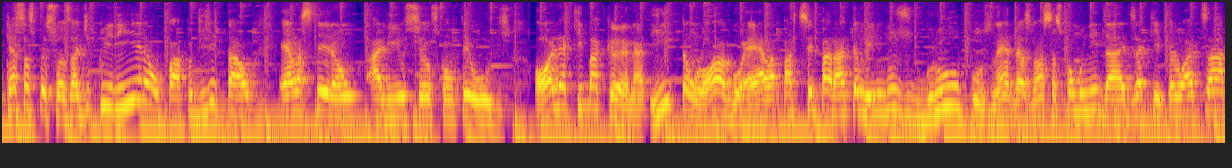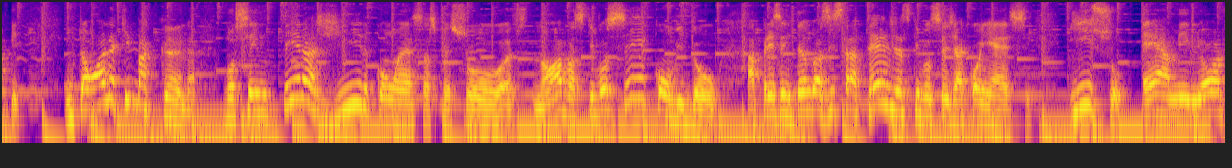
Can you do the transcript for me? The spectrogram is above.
que essas pessoas adquiriram o papo digital, elas terão ali os seus conteúdos. Olha que bacana. E tão logo ela participará também dos grupos, né, das nossas comunidades aqui pelo WhatsApp. Então, olha que bacana você interagir com essas pessoas novas que você convidou, apresentando as estratégias que você já conhece Isso é a melhor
